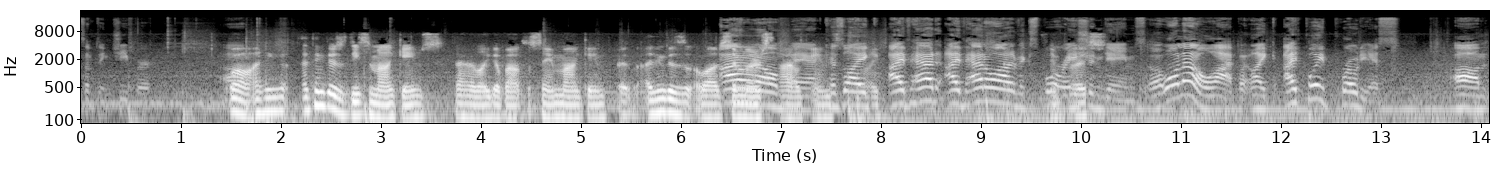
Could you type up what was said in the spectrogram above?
something cheaper. Well, I think I think there's a decent amount of games that are like about the same amount of game. I think there's a lot of I similar don't know, style man, games. because like, I've had I've had a lot of exploration games. Uh, well, not a lot, but like I've played Proteus, um,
